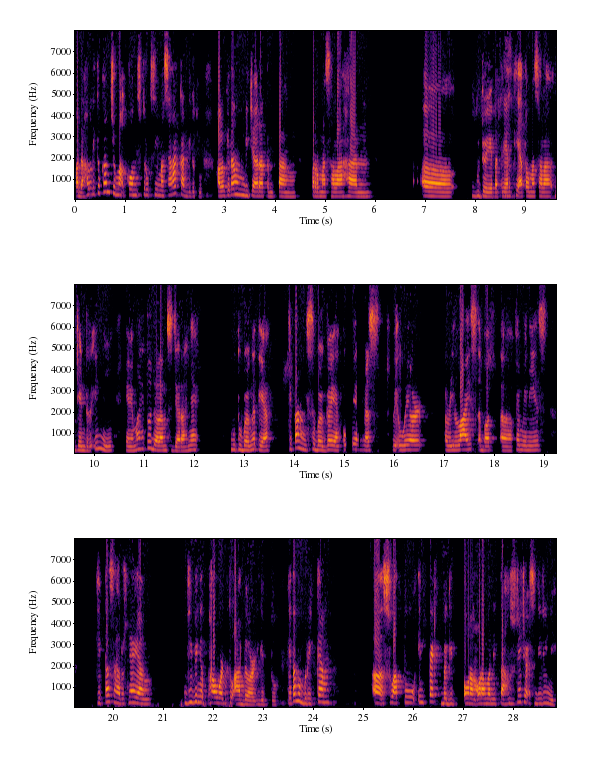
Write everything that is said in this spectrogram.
Padahal itu kan cuma konstruksi masyarakat gitu tuh. Kalau kita membicara tentang permasalahan uh, budaya patriarki atau masalah gender ini, ya memang itu dalam sejarahnya butuh banget ya. Kita nih sebagai yang awareness, we aware, realize about uh, feminist, kita seharusnya yang giving a power to other gitu. Kita memberikan uh, suatu impact bagi orang-orang wanita khususnya cewek sendiri nih.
